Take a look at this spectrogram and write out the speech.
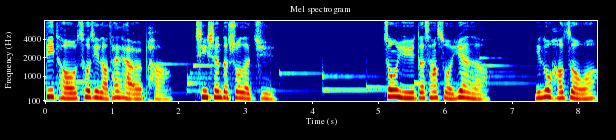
低头凑近老太太耳旁，轻声地说了句：“终于得偿所愿了，一路好走哦。”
